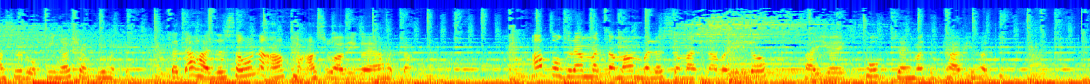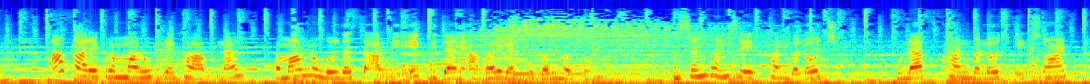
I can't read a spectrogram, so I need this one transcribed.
આંસુ રોકી ન શક્યું હતું. તથા હાજર સૌના આંખમાં આંસુ આવી ગયા હતા. આ પ્રોગ્રામમાં તમામ બલદ સમાજના વડીલો, ભાઈઓએ ખૂબ જહેમત ઉઠાવી હતી. આ કાર્યક્રમમાં રૂપરેખા આપનાર તમામનો ગુલદસ્તા આપી એકબીજાને આભાર વ્યક્ત કર્યો હતો. હસન ખાન શેર ખાન બલોચ, ગુલાબ ખાન બલોચ એકસો આઠ,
